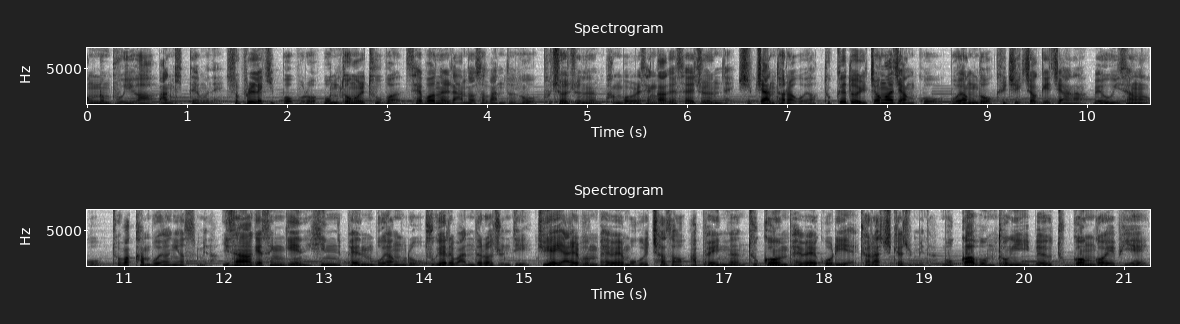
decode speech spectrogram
꺾는 부위가 많기 때문에 수플레 기법으로 몸통을 두 번, 세 번을 나눠서 만든 후 붙여주는 방법을 생각해서 해주는데 쉽지 않더라고요. 두께도 일정하지 않고 모양도 규칙적이지 않아 매우 이상하고 투박한 모양이었습니다. 이상하게 생긴 흰 뱀 모양으로 두 개를 만들어준 뒤 뒤에 얇은 뱀의 목을 쳐서 앞에 있는 두꺼운 뱀의 꼬리에 결합시켜줍니다. 목과 몸통이 매우 두꺼운 거에 비해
